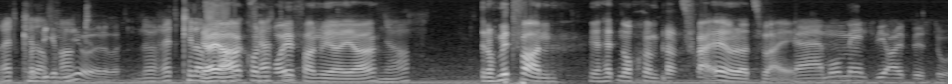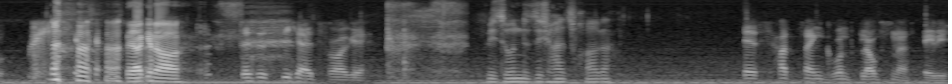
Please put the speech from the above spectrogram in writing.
Red Killer Wegen mir fragt... oder was? Der Red Killer Ja, ja, fragt, Konvoi fahren wir, ja. Ja, Wir noch mitfahren. Wir hätten noch einen Platz frei oder zwei. Ja, Moment, wie alt bist du? Ja, genau. Das ist Sicherheitsfrage. wieso eine Sicherheitsfrage? Es hat seinen Grund, glaub's mir, Baby.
